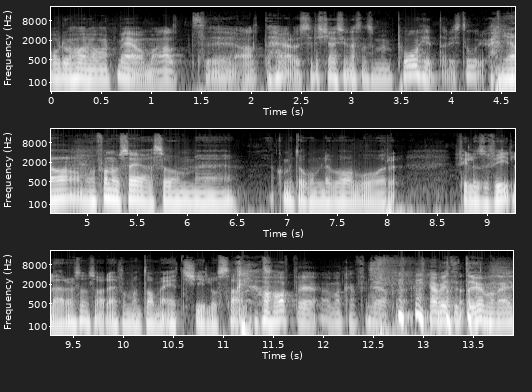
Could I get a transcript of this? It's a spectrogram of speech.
Och då har han varit med om allt, eh, allt det här. Så det känns ju nästan som en påhittad historia. Ja, man får nog säga som eh, jag kommer inte ihåg om det var vår filosofilärare som sa det, får man ta med ett kilo salt. Ja, man kan fundera på det. Jag vet inte hur många...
